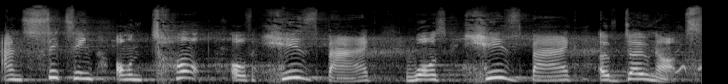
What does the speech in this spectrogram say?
and sitting on top of his bag was his bag of donuts.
